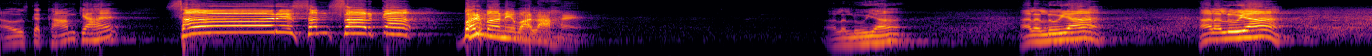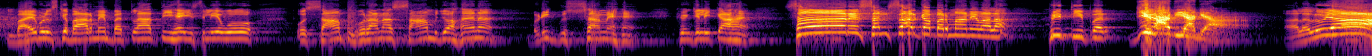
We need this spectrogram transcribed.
और उसका काम क्या है? सारे संसार का भरमाने वाला है। हालेलुया। हालेलुया। हालेलुया। बाइबल उसके बारे में बतलाती है, इसलिए वो वो सांप, पुराना सांप जो है ना, बड़ी गुस्सा में है, क्योंकि लिखा है, सारे संसार का बरमाने वाला पृथ्वी पर गिरा दिया गया। हालेलुया।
